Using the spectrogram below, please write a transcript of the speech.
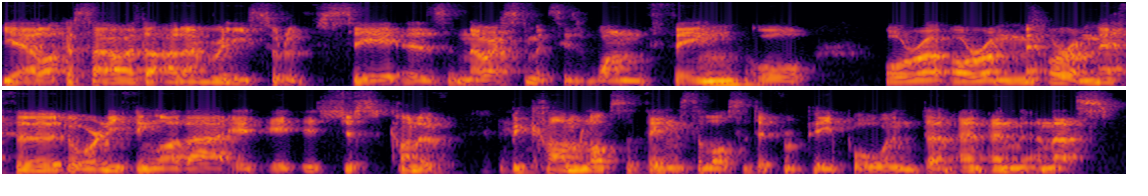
yeah like I say I don't, I don't really sort of see it as no estimates is one thing or or a, or a, or a method or anything like that. It, it, it's just kind of become lots of things to lots of different people, and and, and, and that's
